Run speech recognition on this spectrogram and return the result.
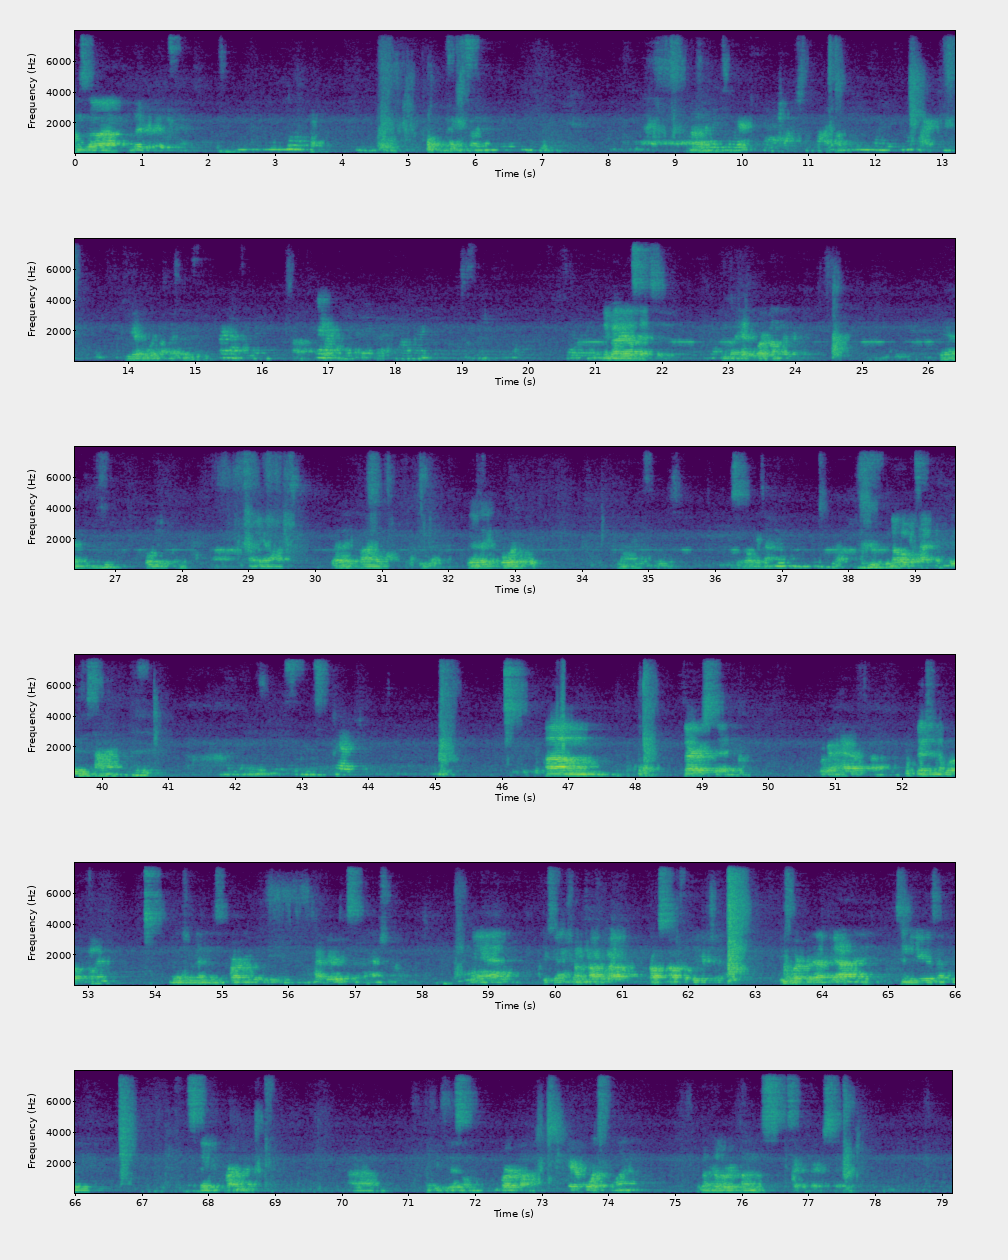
Everyone's, uh, Labor Day weekend exciting? Uh, you guys work on that? Uh, Anybody else had to, anybody had to work on Labor Day? Yeah. Forty. Uh, any, uh, Uh, like five. There's like four of those. Nine, those. this is overtime? No overtime? It was Um, Thursday, we're gonna have, uh, Benjamin Wilk come in. Benjamin is a partner with the Tiberius International. And he's gonna come talk about cross-cultural leadership. He's worked for the FBI ten years, I believe. State Department. Um, I think he did some work on Air Force One when Hillary Clinton was Secretary of State.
